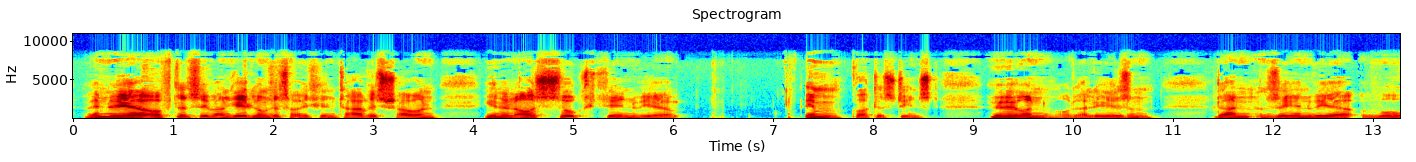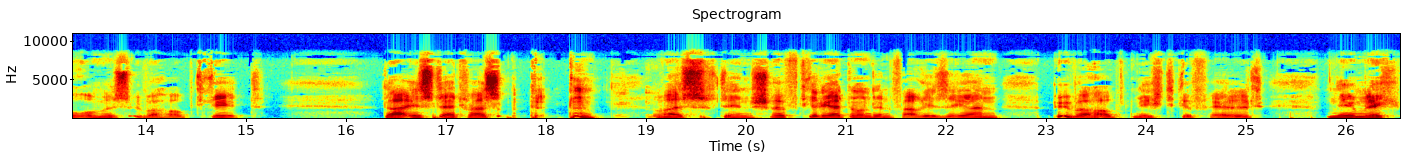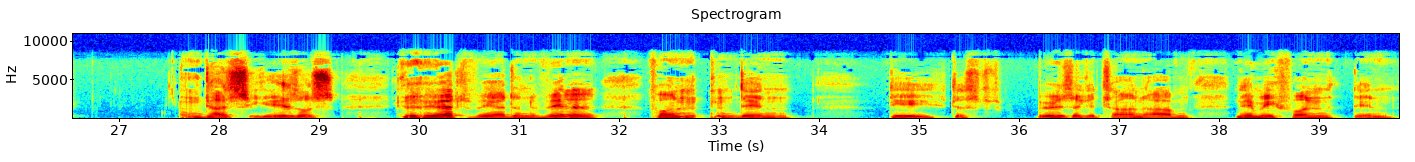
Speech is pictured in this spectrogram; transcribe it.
Wenn wir auf das Evangelium des heutigen Tages schauen, jenen Auszug, den wir im Gottesdienst hören oder lesen, dann sehen wir, worum es überhaupt geht. Da ist etwas, was den Schriftgelehrten und den Pharisäern überhaupt nicht gefällt, nämlich, dass Jesus gehört werden will von denen, die das Böse getan haben, nämlich von den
